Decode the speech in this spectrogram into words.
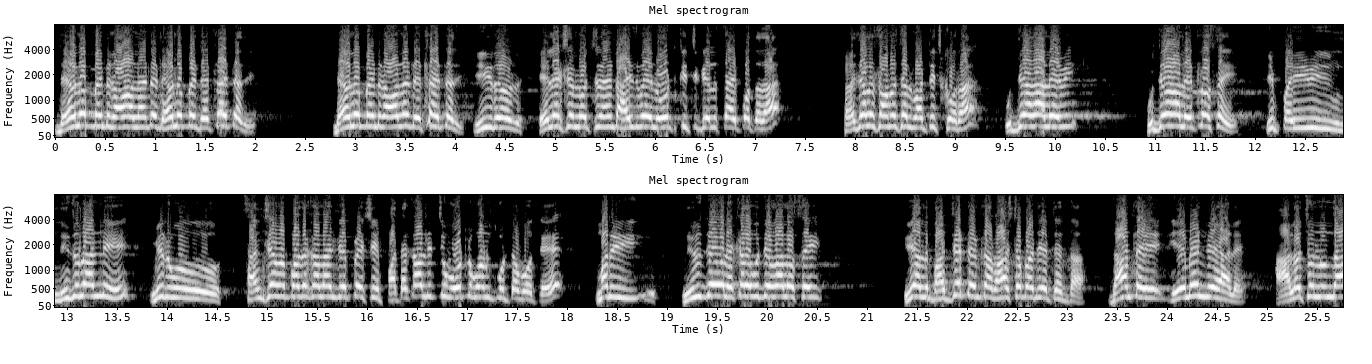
డెవలప్మెంట్ కావాలంటే డెవలప్మెంట్ ఎట్లా అవుతుంది డెవలప్మెంట్ కావాలంటే ఎట్లా అవుతుంది ఈ రోజు ఎలక్షన్లు వచ్చినాయంటే ఐదు వేలు ఓటుకి ఇచ్చి గెలిస్తే అయిపోతుందా? ప్రజల సమస్యలు పట్టించుకోరా? ఉద్యోగాలు ఏవి? ఉద్యోగాలు ఎట్లా వస్తాయి ఈ నిధులన్నీ మీరు సంక్షేమ పథకాలు అని చెప్పేసి పథకాలు ఇచ్చి ఓట్లు కొనుక్కుంటా పోతే మరి నిరుద్యోగాలు ఎక్కడ ఉద్యోగాలు వస్తాయి? ఇవాళ బడ్జెట్ ఎంత? రాష్ట్ర బడ్జెట్ ఎంత? దాంట్లో ఏమేం చేయాలి? ఆలోచనలు ఉందా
